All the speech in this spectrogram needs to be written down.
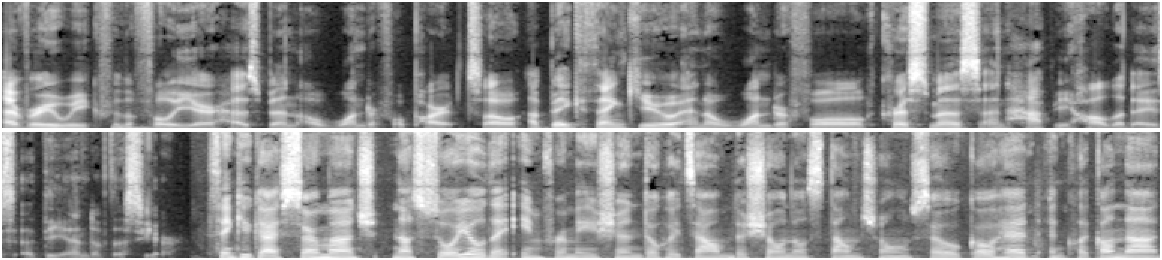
every week for the full year has been a wonderful part. So, a big thank you and a wonderful Christmas and happy holidays at the end of this year. Thank you guys so much. 那所有的 information 都会在我们的 show notes 当中，so go ahead and click on that.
